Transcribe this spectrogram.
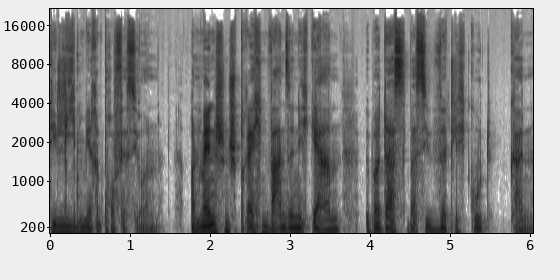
die lieben ihre Profession. Und Menschen sprechen wahnsinnig gern über das, was sie wirklich gut können.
